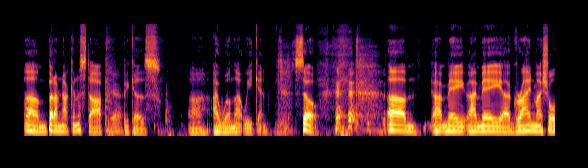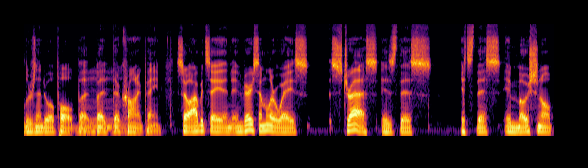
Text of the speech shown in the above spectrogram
um, but I'm not going to stop because uh, I will not weaken. So um, I may I may uh, grind my shoulders into a pulp, but but the chronic pain. So I would say in, in very similar ways, stress is this it's this emotional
